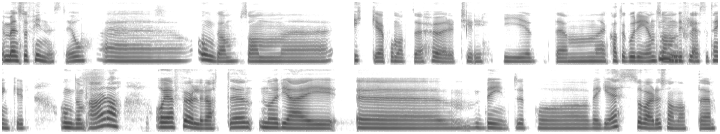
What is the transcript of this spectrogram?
Men så finnes det jo eh, ungdom som eh, ikke på en måte hører til i den kategorien som Mm. de fleste tenker ungdom er, da. Og jeg føler at eh, når jeg eh, begynte på VGS, så var det sånn at eh,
